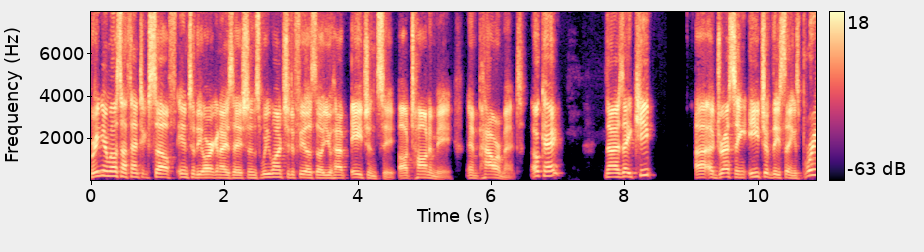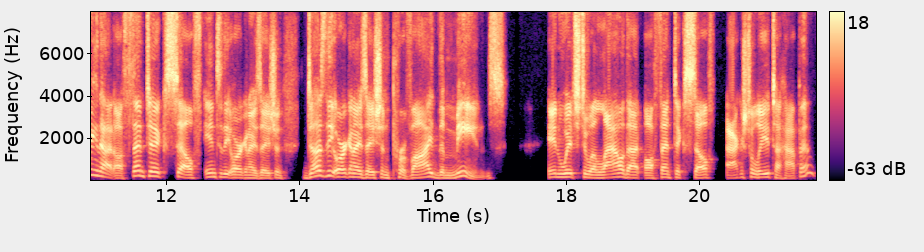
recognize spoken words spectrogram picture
bring your most authentic self into the organizations. We want you to feel as though you have agency, autonomy, empowerment. Okay. Now, as I keep uh, addressing each of these things, bring that authentic self into the organization. Does the organization provide the means in which to allow that authentic self actually to happen?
